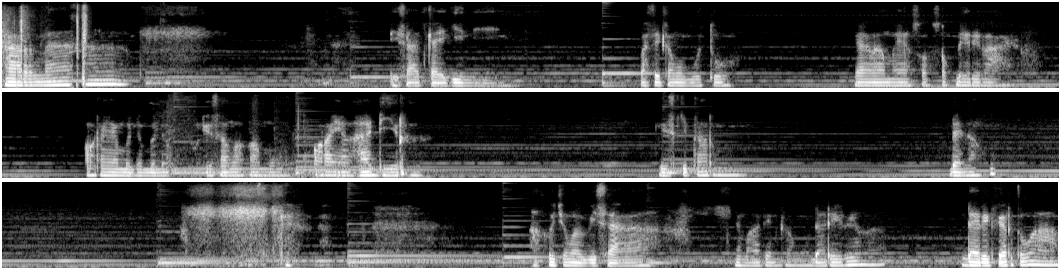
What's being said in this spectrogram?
karena di saat kayak gini, pasti kamu butuh yang namanya sosok dari life. Orang yang bener-bener peduli sama kamu. Orang yang hadir. Di sekitarmu. Dan aku. Aku cuma bisa nyemangatin kamu dari real dari virtual.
